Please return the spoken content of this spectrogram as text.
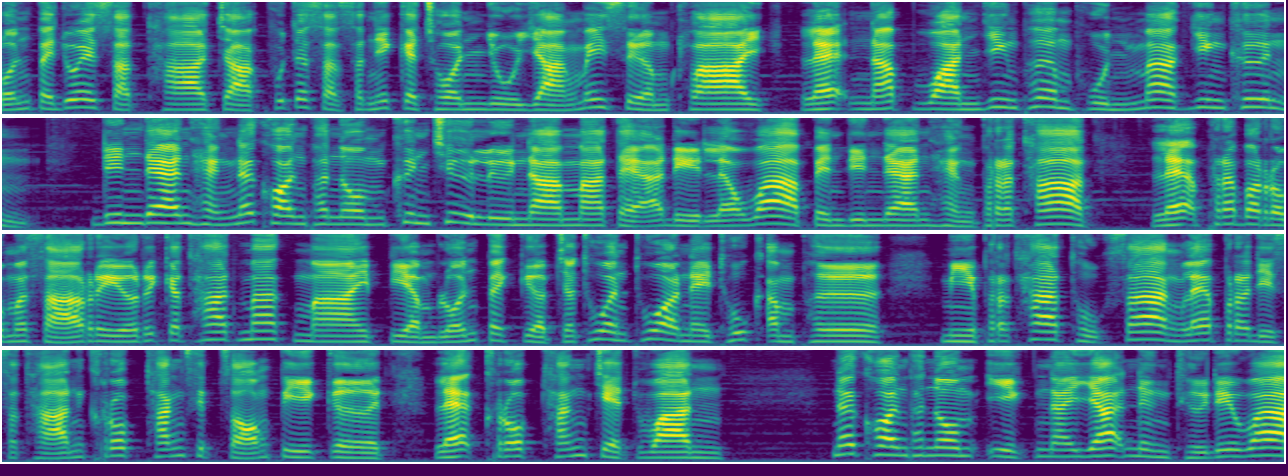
ล้นไปด้วยศรัทธาจากพุทธศาสนิกชนอยู่อย่างไม่เสื่อมคลาย และนับวันยิ่งเพิ่มพูนมากยิ่งขึ้นดินแดนแห่งนครพนมขึ้นชื่อลือนามมาแต่อดีตแล้วว่าเป็นดินแดนแห่งพระธาตุ และพระบรมสารีริกธาตุมากมาย เปี่ยมล้นไปเกือบจะท่วทั่วในทุกอำเภอ มีพระธาตุถูกสร้างและประดิษฐานครบทั้ง 12 ปีเกิด และครบทั้ง 7 วัน นครพนมอีกนัยยะหนึ่งถือได้ว่า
